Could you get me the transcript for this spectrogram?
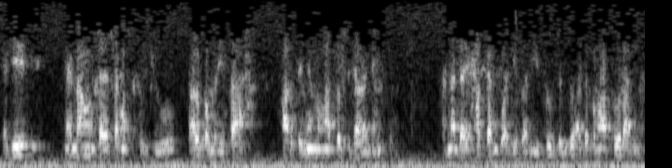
Jadi memang saya sangat setuju kalau pemerintah artinya mengatur segalanya itu. Karena dari hak dan kewajiban itu tentu ada pengaturan.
